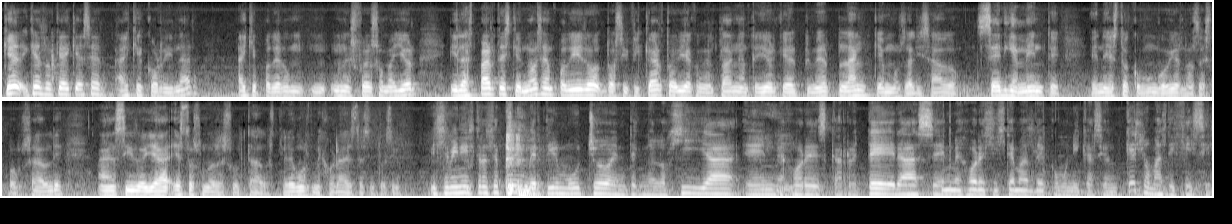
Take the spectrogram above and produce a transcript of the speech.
¿Qué, ¿Qué, es lo que hay que hacer? Hay que coordinar, hay que poner un, un, esfuerzo mayor y las partes que no se han podido dosificar todavía con el plan anterior, que es el primer plan que hemos realizado seriamente en esto como un gobierno responsable, han sido ya, estos son los resultados. Queremos mejorar esta situación. Viceministro, ¿se puede invertir mucho en tecnología, en mejores carreteras, en mejores sistemas de comunicación? ¿Qué es lo más difícil?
